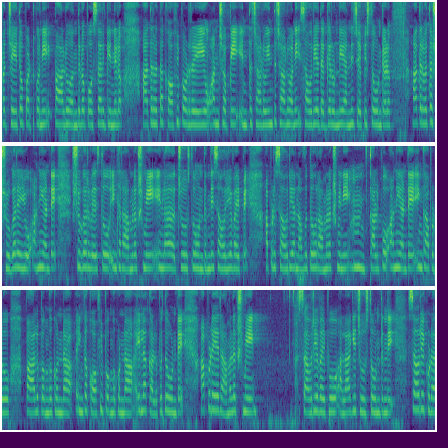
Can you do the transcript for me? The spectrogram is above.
ప- చేయితో పట్టుకొని పాలు అందులో పోస్తారు గిన్నెలో. ఆ తర్వాత కాఫీ పౌడర్ వేయు అని చెప్పి ఇంత చాలు ఇంత చాలు అని సౌర్య దగ్గరుండి అన్నీ చేపిస్తూ ఉంటాడు. ఆ తర్వాత షుగర్ వేయు అని అంటే షుగర్ వేస్తూ ఇంకా రామలక్ష్మి ఇలా చూస్తూ ఉంటుంది శౌర్య వైపే. అప్పుడు శౌర్య నవ్వుతూ రామలక్ష్మిని కలుపు అని అంటే ఇంకా అప్పుడు పాలు పొంగకుండా ఇంకా కాఫీ పొంగకుండా ఇలా కలుపుతూ ఉంటే అప్పుడే రామలక్ష్మి శౌర్య వైపు అలాగే చూస్తూ ఉంటుంది. శౌర్య కూడా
